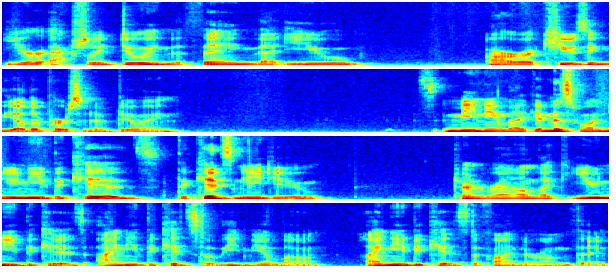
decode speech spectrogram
you're actually doing the thing that you are accusing the other person of doing. Meaning, like in this one, you need the kids. The kids need you. Turn around, like you need the kids. I need the kids to leave me alone. I need the kids to find their own thing.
